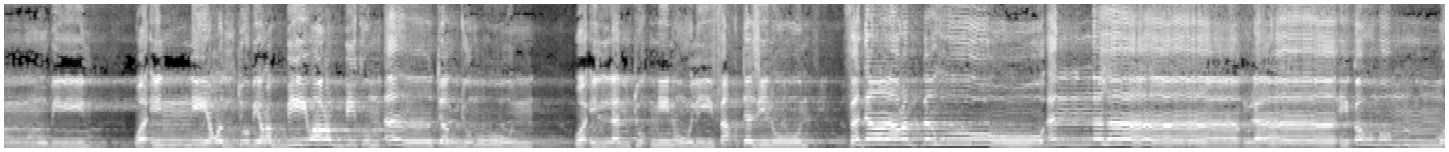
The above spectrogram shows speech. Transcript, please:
مبين واني عذت بربي وربكم ان ترجمون وان لم تؤمنوا لي فاعتزلون فدعا ربه ان هؤلاء قوم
